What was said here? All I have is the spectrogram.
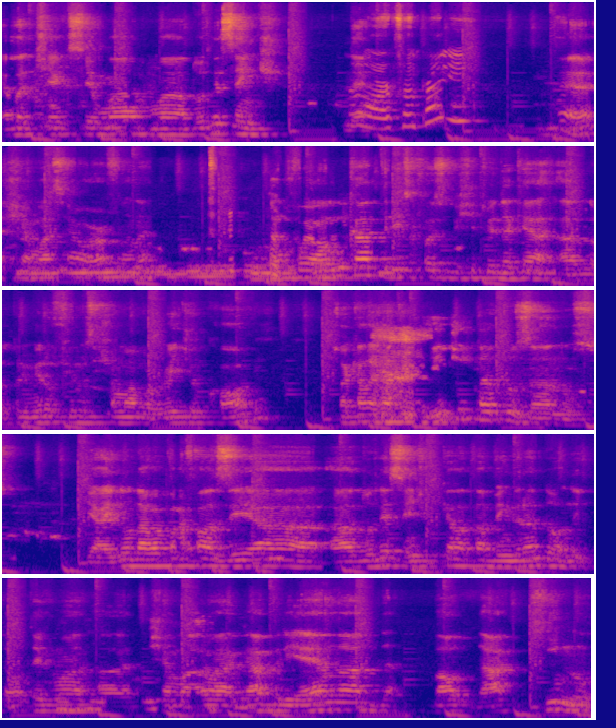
ela tinha que ser uma, uma adolescente. A órfã tá aí. É, chamasse a órfã, né? Então foi a única atriz que foi substituída, que a- a- no primeiro filme se chamava Rachel Cobb, só que ela já tem 20 e tantos anos. E aí não dava para fazer a, a adolescente, porque ela tá bem grandona. Então teve uma. a- chamaram a Gabriela Da- Baldacchino.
